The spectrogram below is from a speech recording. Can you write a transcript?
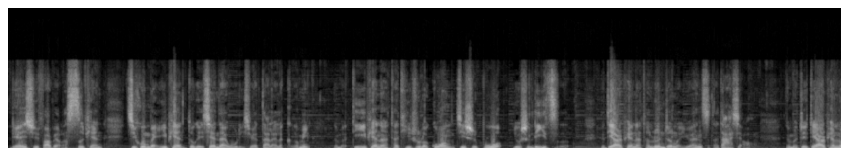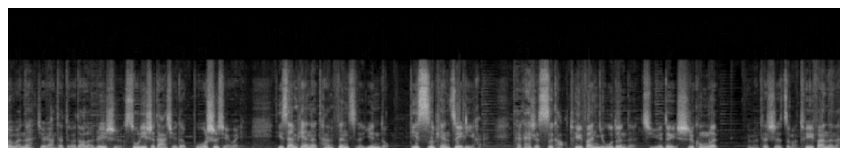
连续发表了四篇，几乎每一篇都给现代物理学带来了革命。那么第一篇呢，他提出了光既是波又是粒子。那第二篇呢，他论证了原子的大小。那么这第二篇论文呢，就让他得到了瑞士苏黎世大学的博士学位。第三篇呢，谈分子的运动。第四篇最厉害，他开始思考推翻牛顿的绝对时空论。那么他是怎么推翻的呢？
